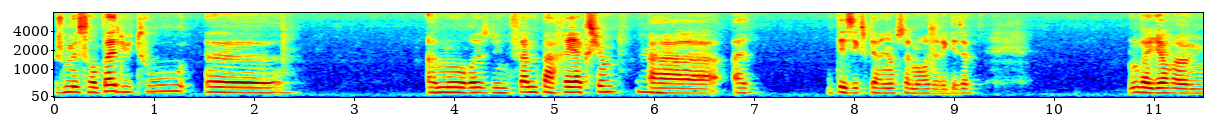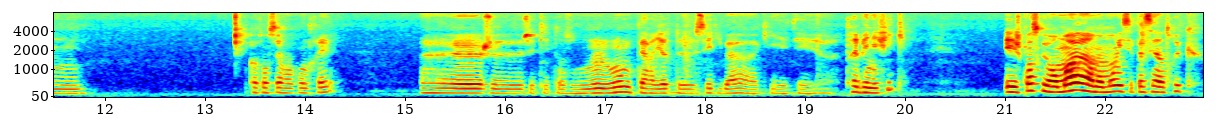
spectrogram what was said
je me sens pas du tout euh, amoureuse d'une femme par réaction Mm. à, à des expériences amoureuses avec des hommes. D'ailleurs, euh, quand on s'est rencontrés, euh, j'étais dans une longue période de célibat qui était très bénéfique. Et je pense qu'en moi, à un moment, il s'est passé un truc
